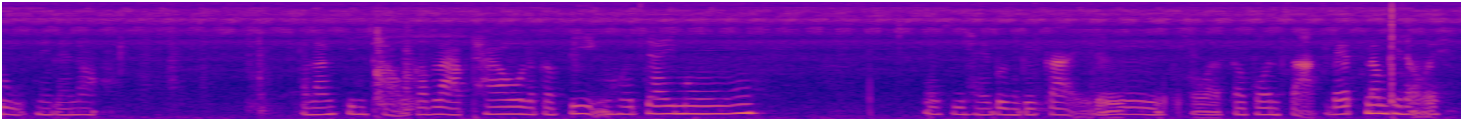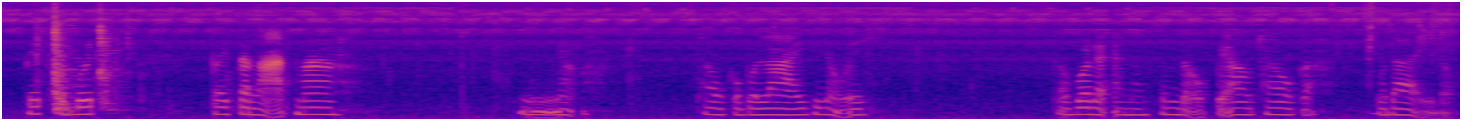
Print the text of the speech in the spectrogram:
ลูกนี่แหละเนาะกำลังกินเขากับลาบเท่าแล้วก็ปิ้งหัวใจมูแต่สีให้เบิ่งไก่ๆเด้อเพราะว่าสาวพรสากแบตน้ำพี่น้องเอ้ยแบตกับเบิดไปตลาดมานี่เนาะเท่ากับบลายพี่น้องเอ้ยกับบได้อันนั้นสำดอกไปเอาเท่ากับบได้ดอก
